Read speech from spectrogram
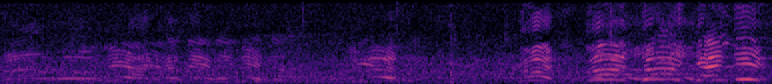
bravo. Arkadayım. Dur, dur, dur, geldi.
